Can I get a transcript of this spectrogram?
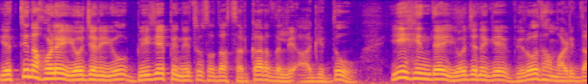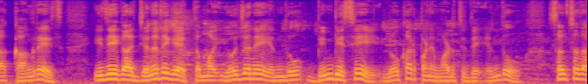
ಎತ್ತಿನ ಹೊಳೆ ಯೋಜನೆಯು ಬಿಜೆಪಿ ನೇತೃತ್ವದ ಸರ್ಕಾರದಲ್ಲಿ ಆಗಿದ್ದು, ಈ ಹಿಂದೆ ಯೋಜನೆಗೆ ವಿರೋಧ ಮಾಡಿದ್ದ ಕಾಂಗ್ರೆಸ್, ಇದೀಗ ಜನರಿಗೆ ತಮ್ಮ ಯೋಜನೆ ಎಂದು ಬಿಂಬಿಸಿ ಲೋಕಾರ್ಪಣೆ ಮಾಡುತ್ತಿದೆ ಎಂದು ಸಂಸದ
